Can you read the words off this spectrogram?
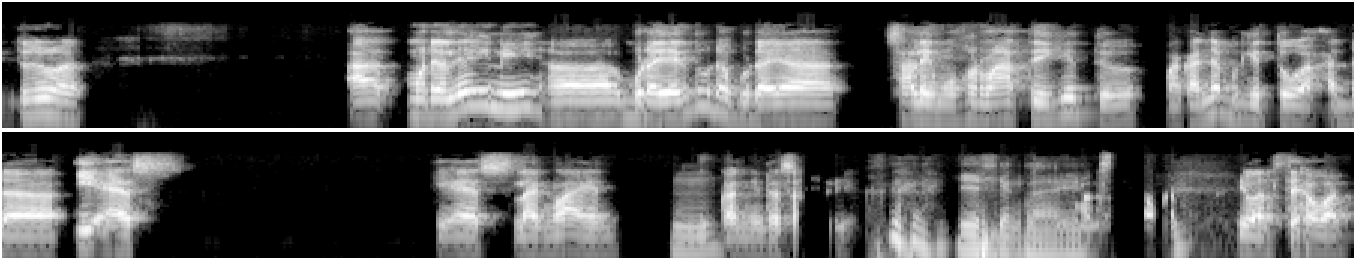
Itu uh, modelnya ini uh, budaya itu udah budaya saling menghormati gitu. Makanya begitu ada IS, IS lain lain, hmm. bukan Indra Safri. yes yang lain. Iwan Setiawan.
